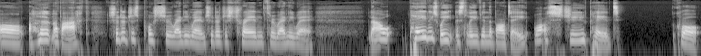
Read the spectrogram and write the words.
Oh, I hurt my back, should have just pushed through anyway and should have just trained through anyway. Now, Pain is weakness leaving the body. What a stupid quote.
